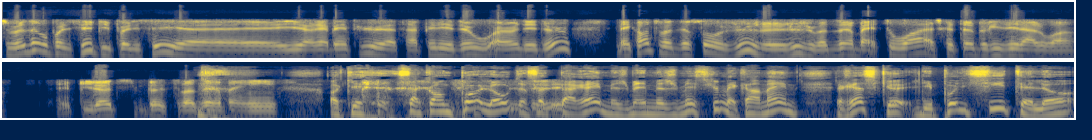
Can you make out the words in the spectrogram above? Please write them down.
tu veux le dire au policier, puis le policier, euh, il aurait bien pu attraper les deux ou un des deux. Mais quand tu vas dire ça au juge, le juge va te dire, ben toi, est-ce que tu as brisé la loi? Et puis là, tu, tu vas dire, ben, OK, ça compte pas, l'autre a fait pareil, mais je mais je m'excuse, mais quand même, reste que les policiers étaient là,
